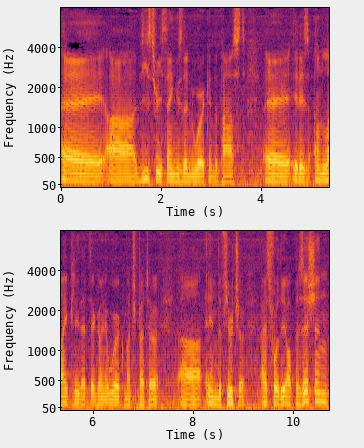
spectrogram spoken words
Uh, uh, these three things didn't work in the past. Uh, it is unlikely that they're going to work much better uh, in the future. As for the opposition,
